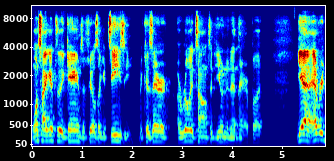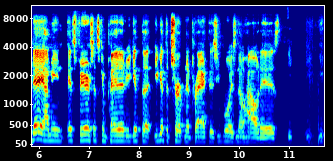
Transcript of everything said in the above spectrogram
once I get to the games, it feels like it's easy because they're a really talented unit in there. But yeah, every day, I mean, it's fierce, it's competitive. You get the you get the chirping at practice. You boys know how it is. You, you,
